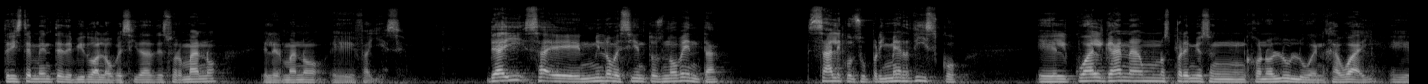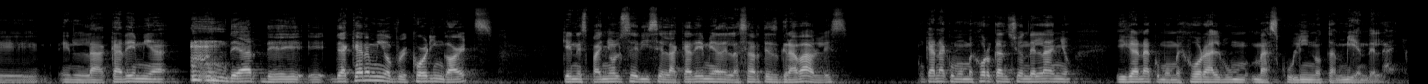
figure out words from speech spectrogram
tristemente debido a la obesidad de su hermano, el hermano eh, fallece. De ahí, en 1990, sale con su primer disco, el cual gana unos premios en Honolulu, en Hawái, eh, en la Academia de, Ar- eh, de Academy of Recording Arts, que en español se dice la Academia de las Artes Grabables. Gana como mejor canción del año y gana como mejor álbum masculino también del año.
